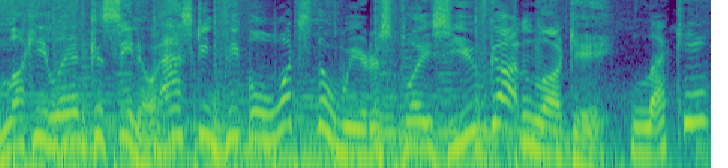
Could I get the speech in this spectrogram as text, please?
Lucky Land Casino asking people what's the weirdest place you've gotten lucky? Lucky?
